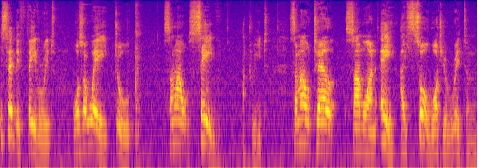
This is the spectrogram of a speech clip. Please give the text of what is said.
Instead, the favorite was a way to somehow save a tweet, somehow tell someone, hey, I saw what you've written.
